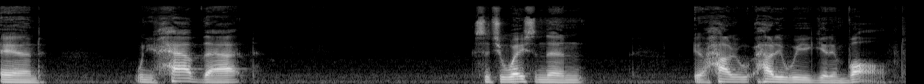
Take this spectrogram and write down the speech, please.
And when you have that situation, then you know how do how do we get involved?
